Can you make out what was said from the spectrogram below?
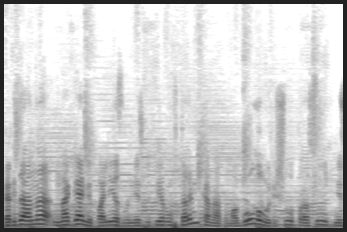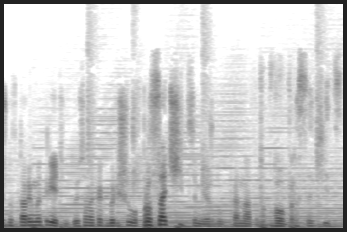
когда она ногами полезла между первым и вторым канатом, а голову решила просунуть между вторым и третьим. То есть она как бы решила просочиться между канатами. Во, просочиться.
